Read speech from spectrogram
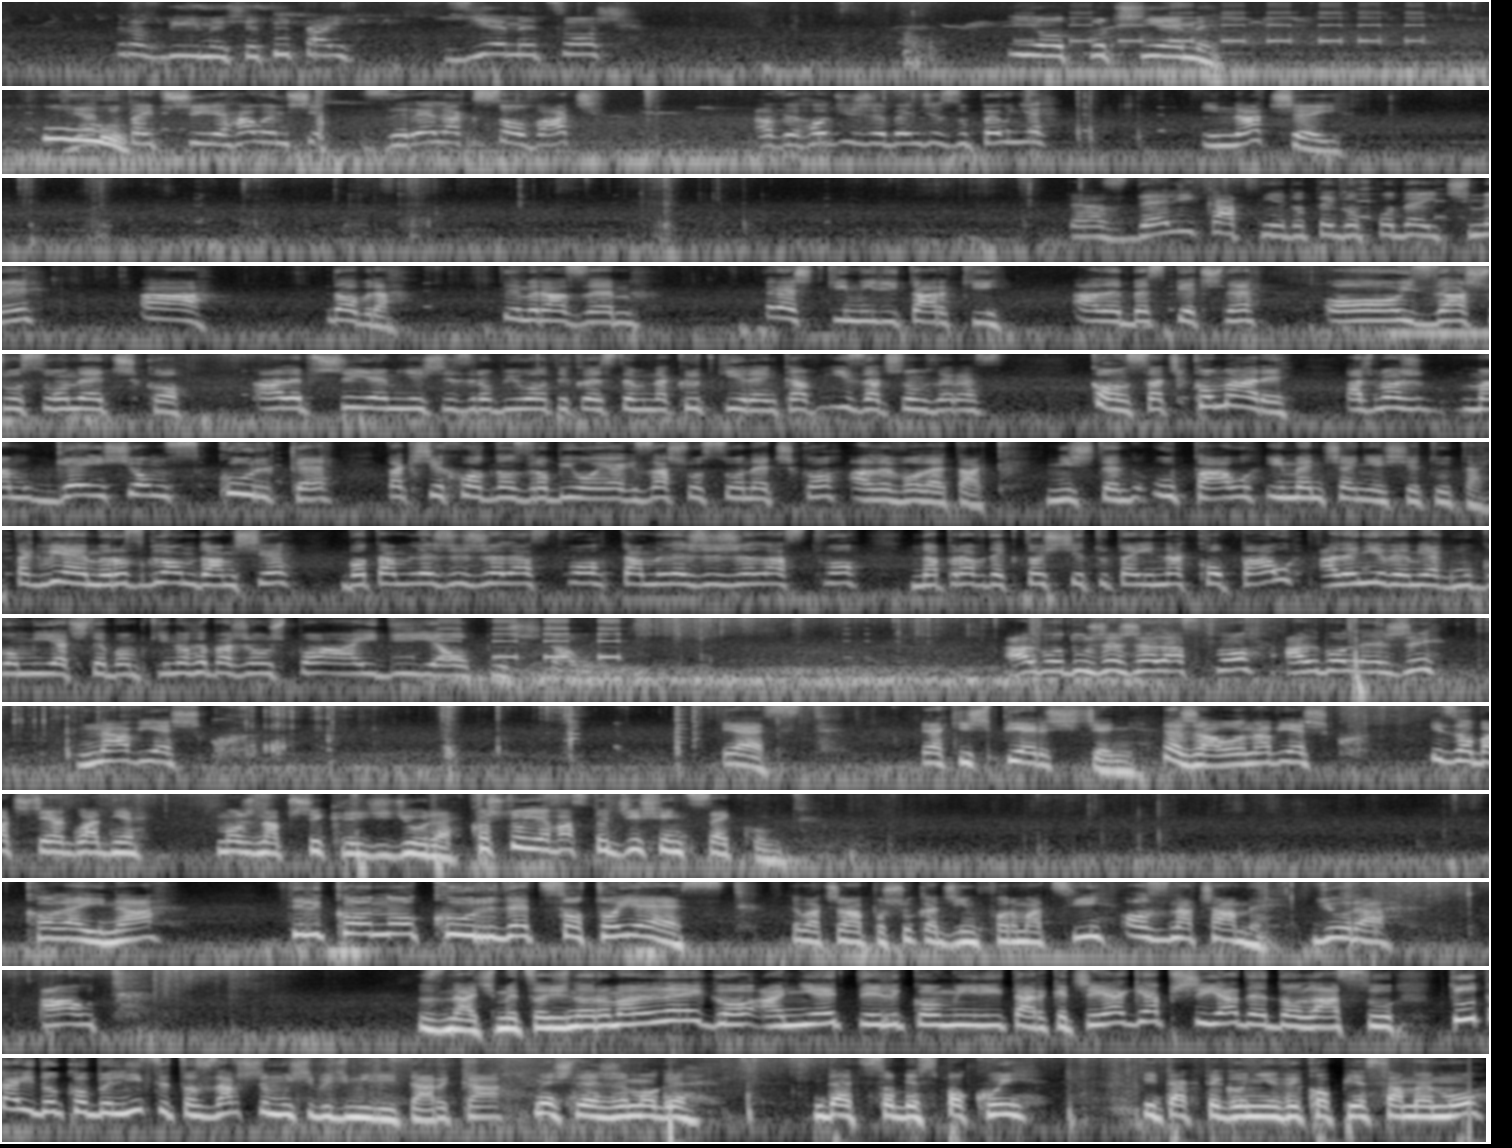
Rozbijmy się tutaj, zjemy coś i odpoczniemy. Ja tutaj przyjechałem się zrelaksować, a wychodzi, że będzie zupełnie inaczej. Teraz delikatnie do tego podejdźmy. A, dobra. Tym razem resztki militarki, ale bezpieczne. Oj, zaszło słoneczko, ale przyjemnie się zrobiło, tylko jestem na krótki rękaw i zaczną zaraz kąsać komary. Aż masz, mam gęsią skórkę. Tak się chłodno zrobiło, jak zaszło słoneczko, ale wolę tak, niż ten upał i męczenie się tutaj. Tak wiem, rozglądam się, bo tam leży żelastwo, tam leży żelastwo. Naprawdę ktoś się tutaj nakopał, ale nie wiem, jak mógł mijać te bombki. No chyba, że już po ID je opuszczał. Albo duże żelastwo, albo leży na wierzchu. Jest. Jakiś pierścień. Leżało na wierzchu. I zobaczcie, jak ładnie można przykryć dziurę. Kosztuje was to 10 sekund. Kolejna. Tylko no kurde, co to jest? Chyba trzeba poszukać informacji. Oznaczamy. Dziura out. Znajdźmy coś normalnego, a nie tylko militarkę. Czy jak ja przyjadę do lasu, tutaj do Kobylnicy, to zawsze musi być militarka? Myślę, że mogę dać sobie spokój i tak tego nie wykopię samemu.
